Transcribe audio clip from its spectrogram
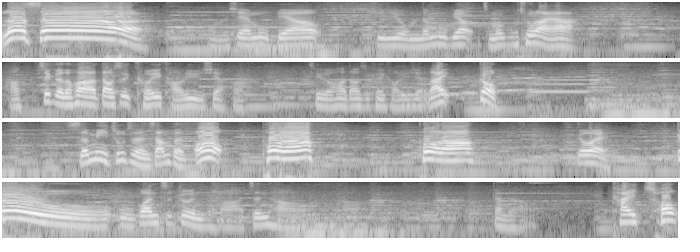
乐色，我们现在目标，距离我们的目标怎么不出来啊？好，这个的话倒是可以考虑一下啊，这个的话倒是可以考虑一下。来，Go！神秘珠子很三本哦，破了，破了，各位，Go！五官之盾，哇，真好，好，干得好，开冲，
